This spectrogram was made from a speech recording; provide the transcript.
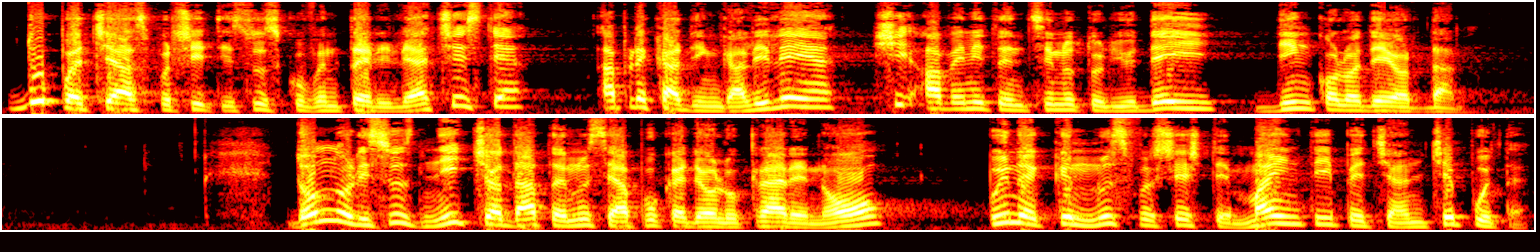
După ce a sfârșit Isus cuvântările acestea, a plecat din Galileea și a venit în ținutul iudeii, dincolo de Iordan. Domnul Isus niciodată nu se apucă de o lucrare nouă, până când nu sfârșește mai întâi pe cea începută.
